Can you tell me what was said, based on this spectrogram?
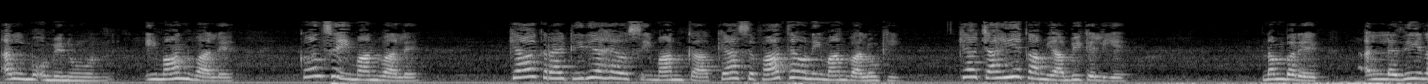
المؤمنون؟ ایمان والے۔ کون سے ایمان والے؟ کیا کرائٹیریا ہے اس ایمان کا؟ کیا صفات ہے ان ایمان والوں کی؟ کیا چاہیے کامیابی کے لیے؟ نمبر ایک الذین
